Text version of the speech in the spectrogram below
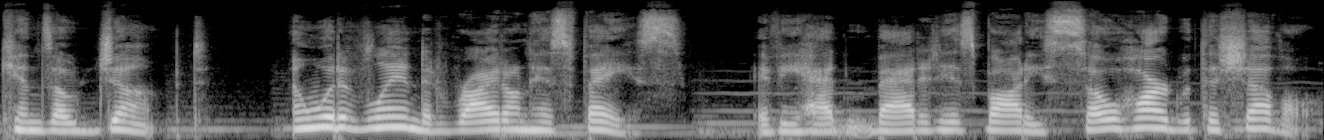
Kenzo jumped and would have landed right on his face if he hadn't batted his body so hard with the shovel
